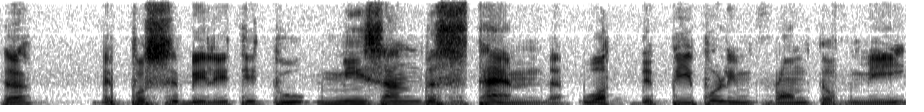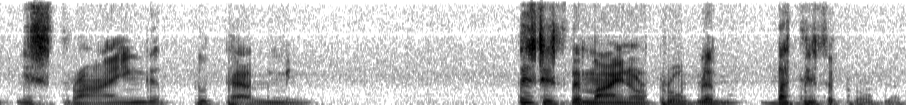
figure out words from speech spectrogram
the possibility to misunderstand what the people in front of me is trying to tell me. This is the minor problem, but it's a problem.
